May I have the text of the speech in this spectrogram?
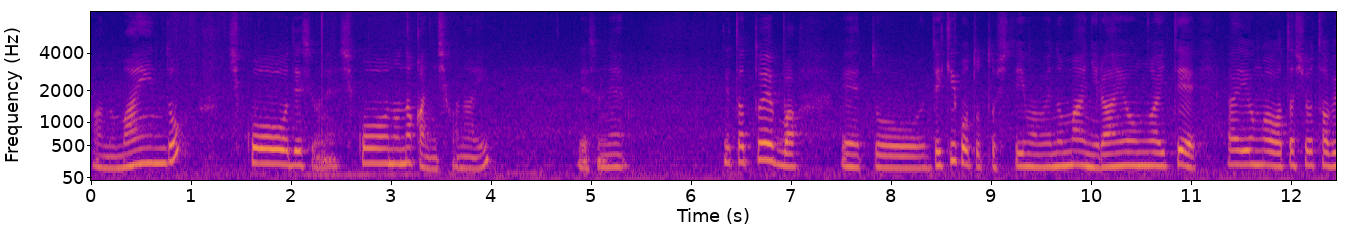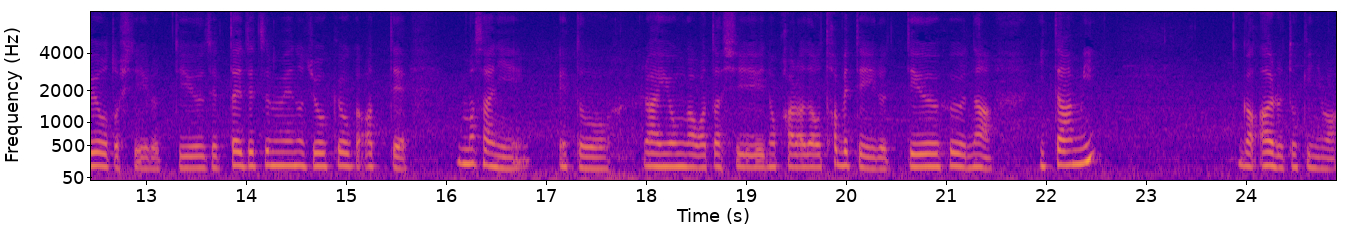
あのマインド？思考ですよね思考の中にしかないですね。で例えば、えーと、出来事として今目の前にライオンがいてライオンが私を食べようとしているっていう絶対絶命の状況があってまさに、えーとライオンが私の体を食べているっていう風な痛みがある時には、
